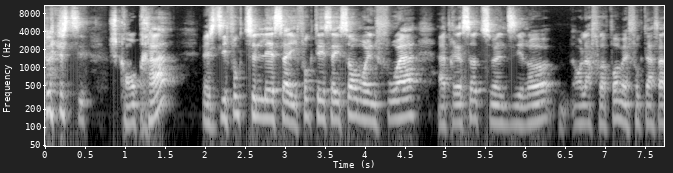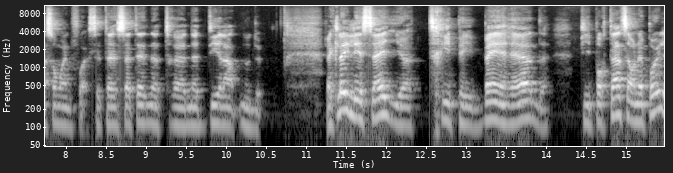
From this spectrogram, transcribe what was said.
je dis, je comprends, mais je dis, il faut que tu l'essayes, il faut que tu essayes ça au moins une fois. Après ça, tu me le diras. On la fera pas, mais il faut que tu la fasses au moins une fois. C'était, c'était notre, notre deal entre nous deux. Fait que là, il essaye, il a tripé bien raide. Puis pourtant, on n'a pas eu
